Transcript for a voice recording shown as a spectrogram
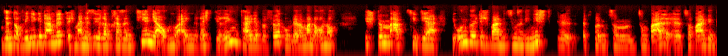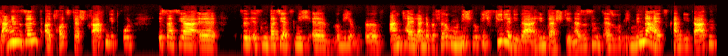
sind doch wenige damit. Ich meine, sie repräsentieren ja auch nur einen recht geringen Teil der Bevölkerung, denn wenn man auch noch die Stimmen abzieht, die, die ungültig waren, beziehungsweise die nicht äh, zum, zum, zum Wahl, äh, zur Wahl gegangen sind, äh, trotz der Strafen, die drohen, ist das ja äh, ist das jetzt nicht äh, wirklich äh, Anteil an der Bevölkerung, nicht wirklich viele, die dahinter stehen. Also es sind also wirklich Minderheitskandidaten,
